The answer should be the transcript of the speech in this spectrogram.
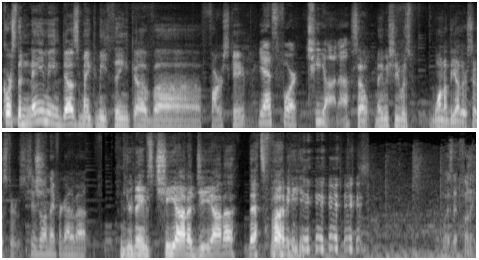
course, the naming does make me think of uh, Farscape. Yes, for Chiana. So maybe she was one of the other sisters. She's the one they forgot about. Your name's Chiata Giata? That's funny. Why is that funny?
